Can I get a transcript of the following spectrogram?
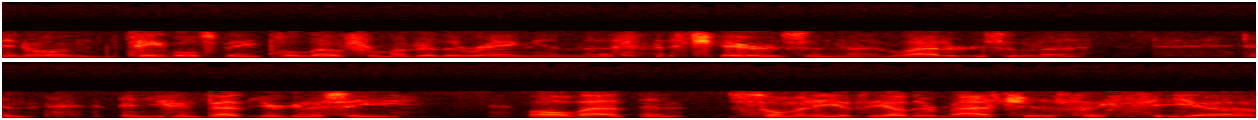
you know and tables being pulled out from under the ring and the, the chairs and the ladders and the and and you can bet you're going to see all that in so many of the other matches like the uh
